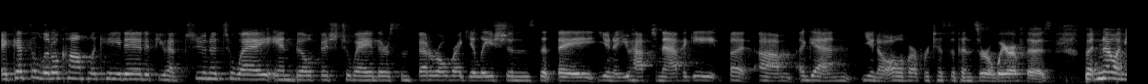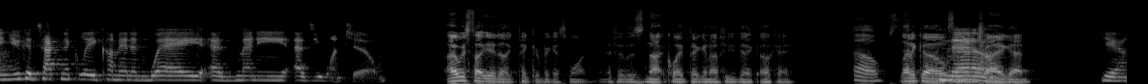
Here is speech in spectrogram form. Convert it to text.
it gets a little complicated if you have tuna to weigh and billfish to weigh. There's some federal regulations that they, you know, you have to navigate. But um, again, you know, all of our participants are aware of those. But no, I mean, you could technically come in and weigh as many as you want to. I always thought you had to like pick your biggest one, and if it was not quite big enough, you'd be like, okay, oh, let it go, no. and try again. Yeah.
